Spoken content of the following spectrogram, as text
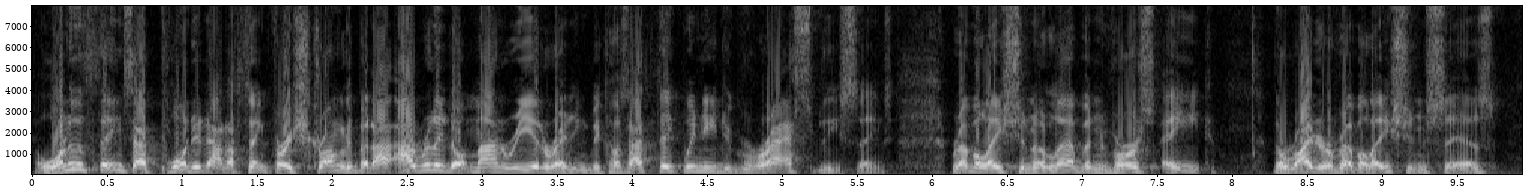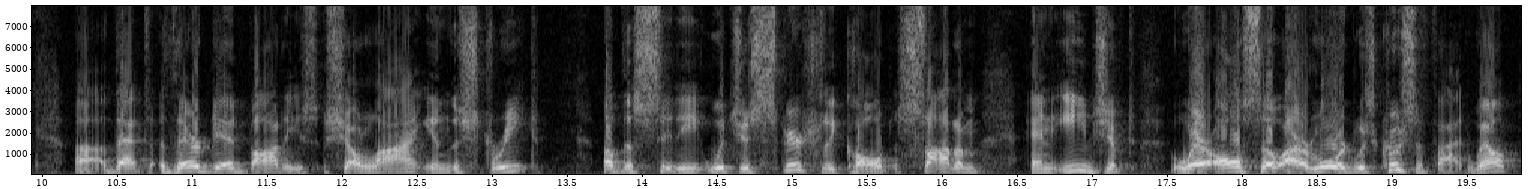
One of the things I pointed out, I think very strongly, but I, I really don't mind reiterating because I think we need to grasp these things. Revelation 11, verse 8, the writer of Revelation says, uh, that their dead bodies shall lie in the street of the city which is spiritually called Sodom and Egypt, where also our Lord was crucified. Well,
